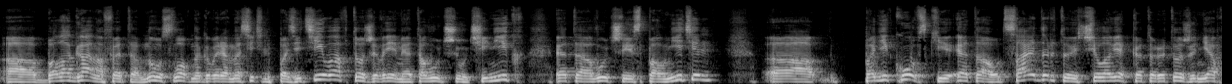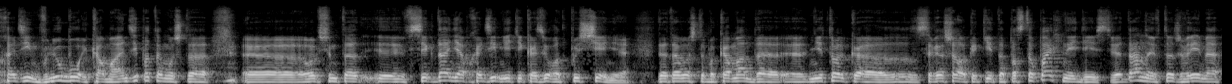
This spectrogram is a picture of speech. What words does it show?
Э, Балаганов – это, ну, условно говоря, носитель позитива, в то же время это лучший ученик, это лучший исполнитель. Паниковский – это аутсайдер, то есть человек, который тоже необходим в любой команде, потому что, э, в общем-то, э, всегда необходим некий козел отпущения для того, чтобы команда э, не только совершала какие-то поступательные действия, да, но и в то же время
